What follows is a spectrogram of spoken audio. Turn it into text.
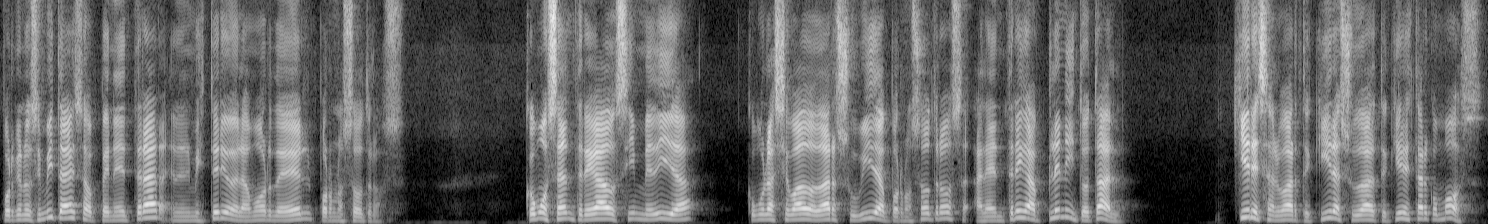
porque nos invita a eso, a penetrar en el misterio del amor de Él por nosotros. Cómo se ha entregado sin medida, cómo lo ha llevado a dar su vida por nosotros a la entrega plena y total. Quiere salvarte, quiere ayudarte, quiere estar con vos.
